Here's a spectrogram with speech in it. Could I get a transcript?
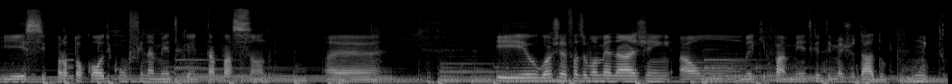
E esse protocolo de confinamento que a gente está passando. É... E eu gostaria de fazer uma homenagem a um equipamento que tem me ajudado muito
